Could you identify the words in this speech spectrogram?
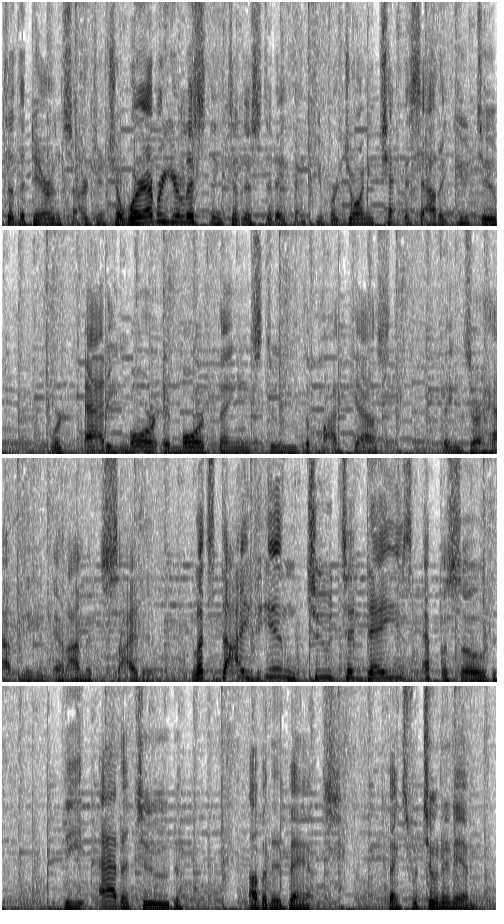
to the Darin Sargent Show. Wherever you're listening to this today, thank you for joining. Check us out at YouTube. We're adding more and more things to the podcast. Things are happening, and I'm excited. Let's dive into today's episode The Attitude of an Advance. Thanks for tuning in.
